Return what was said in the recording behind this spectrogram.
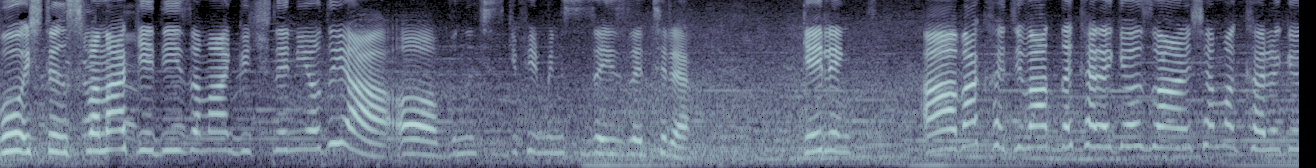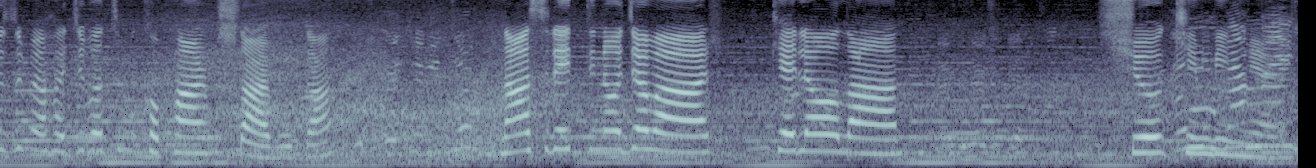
Bu işte ıspanak yediği zaman güçleniyordu ya. O bunun çizgi filmini size izletirim. Gelin. Aa bak Hacivat'la Karagöz varmış ama Karagöz'ü mü Hacivat'ı mı koparmışlar buradan. Nasrettin Hoca var. Keloğlan. Şu kim bilmiyorum.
